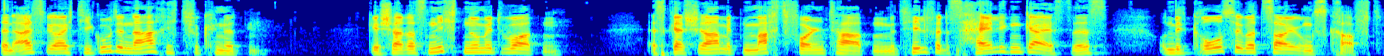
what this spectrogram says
Denn als wir euch die gute Nachricht verkündeten, geschah das nicht nur mit Worten, es geschah mit machtvollen Taten, mit Hilfe des Heiligen Geistes und mit großer Überzeugungskraft.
